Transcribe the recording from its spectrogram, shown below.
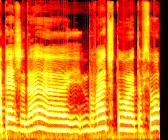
Опять же, да, э, бывает, что это все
